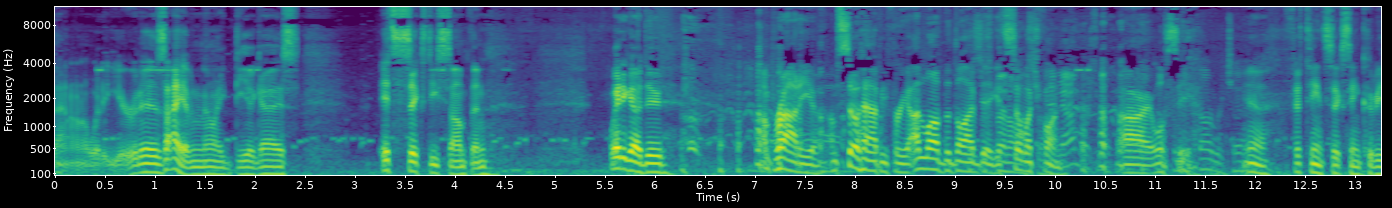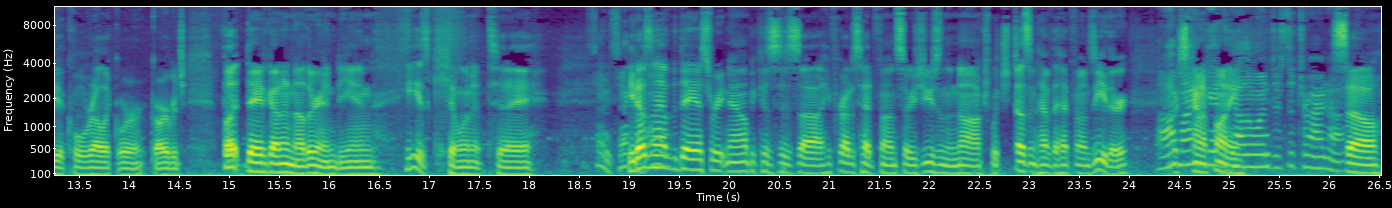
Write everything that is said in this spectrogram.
I don't know what a year it is. I have no idea, guys. It's 60 something. Way to go, dude. I'm proud of you. I'm so happy for you. I love the live dig. It's so much fun. All right, we'll see you. Garbage, yeah. Yeah, 15, 16 could be a cool relic or garbage. But Dave got another Indian. He is killing it today. It's only second He doesn't one. have the Deus right now because his uh, he forgot his headphones, so he's using the Nox, which doesn't have the headphones either, I which is kind of get funny. the other one just to try it out. So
